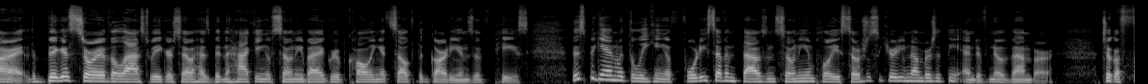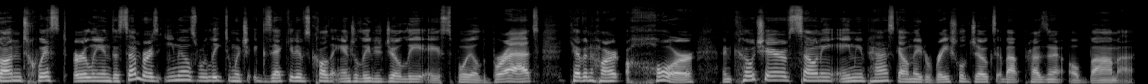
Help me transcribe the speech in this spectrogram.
All right, the biggest story of the last week or so has been the hacking of Sony by a group calling itself the Guardians of Peace. This began with the leaking of 47,000 Sony employees' social security numbers at the end of November. Took a fun twist early in December as emails were leaked in which executives called Angelina Jolie a spoiled brat, Kevin Hart a whore, and co chair of Sony, Amy Pascal, made racial jokes about President Obama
